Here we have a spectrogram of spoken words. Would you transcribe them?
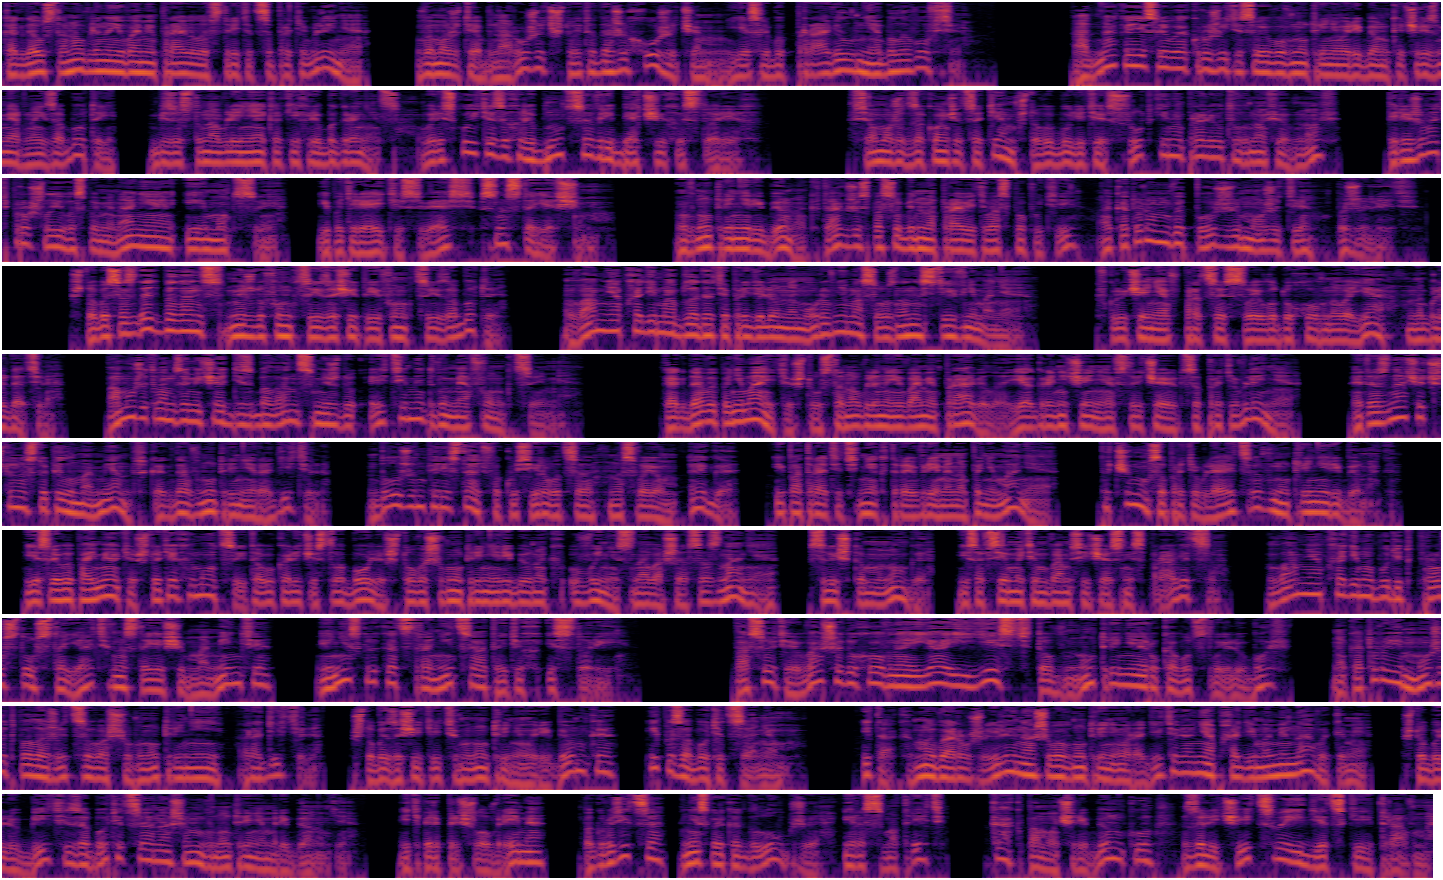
Когда установленные вами правила встретят сопротивление, вы можете обнаружить, что это даже хуже, чем если бы правил не было вовсе. Однако, если вы окружите своего внутреннего ребенка чрезмерной заботой, без установления каких-либо границ, вы рискуете захлебнуться в ребячьих историях. Все может закончиться тем, что вы будете сутки напролет вновь и вновь переживать прошлые воспоминания и эмоции и потеряете связь с настоящим. Внутренний ребенок также способен направить вас по пути, о котором вы позже можете пожалеть. Чтобы создать баланс между функцией защиты и функцией заботы, вам необходимо обладать определенным уровнем осознанности и внимания. Включение в процесс своего духовного «я», наблюдателя, поможет вам замечать дисбаланс между этими двумя функциями. Когда вы понимаете, что установленные вами правила и ограничения встречают сопротивление, это значит, что наступил момент, когда внутренний родитель должен перестать фокусироваться на своем эго и потратить некоторое время на понимание, почему сопротивляется внутренний ребенок. Если вы поймете, что тех эмоций и того количества боли, что ваш внутренний ребенок вынес на ваше осознание, слишком много, и со всем этим вам сейчас не справиться, вам необходимо будет просто устоять в настоящем моменте и несколько отстраниться от этих историй. По сути, ваше духовное «я» и есть то внутреннее руководство и любовь, на которые может положиться ваш внутренний родитель, чтобы защитить внутреннего ребенка и позаботиться о нем. Итак, мы вооружили нашего внутреннего родителя необходимыми навыками, чтобы любить и заботиться о нашем внутреннем ребенке. И теперь пришло время погрузиться несколько глубже и рассмотреть, как помочь ребенку залечить свои детские травмы.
